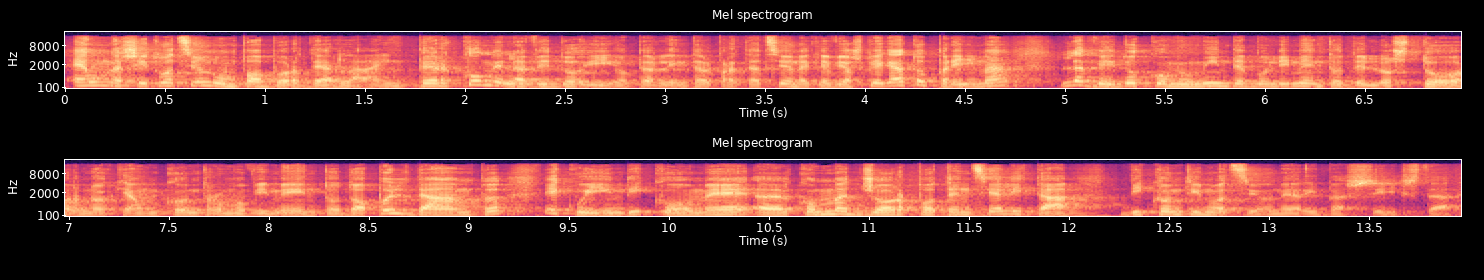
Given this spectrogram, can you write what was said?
è una situazione un po' borderline. Per come la vedo io, per l'interpretazione che vi ho spiegato prima, la vedo come un indebolimento dello storno che ha un contromovimento dopo il dump e quindi come eh, con maggior potenzialità di continuazione ribassista.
